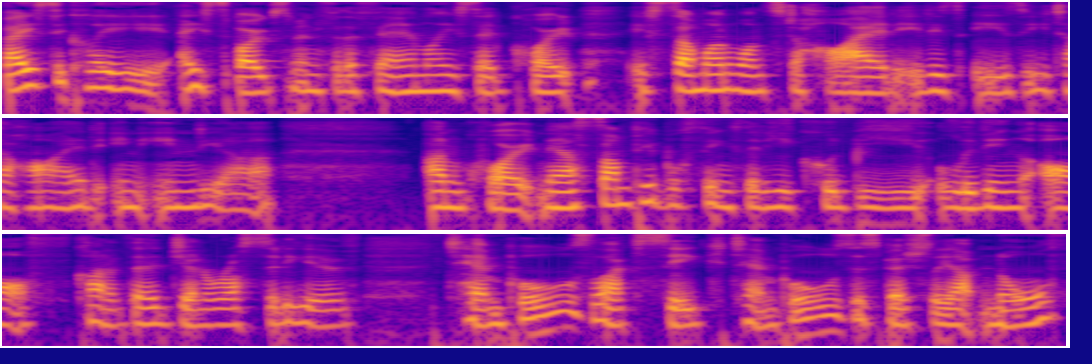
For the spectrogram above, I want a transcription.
basically, a spokesman for the family said, quote, if someone wants to hide, it is easy to hide in India, unquote. Now, some people think that he could be living off kind of the generosity of temples, like Sikh temples, especially up north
